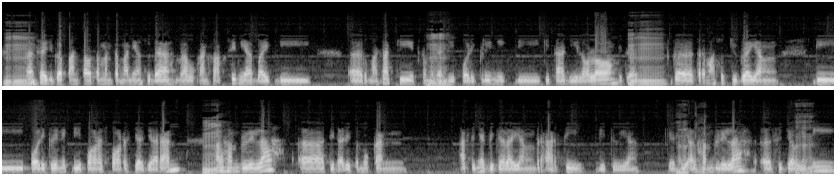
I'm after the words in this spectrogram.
mm-hmm. kan saya juga pantau teman-teman yang sudah melakukan vaksin ya baik di uh, rumah sakit kemudian mm-hmm. di poliklinik di kita di Lolong gitu mm-hmm. ke termasuk juga yang di poliklinik di Polres-Polres jajaran mm-hmm. alhamdulillah uh, tidak ditemukan artinya gejala yang berarti gitu ya jadi okay. alhamdulillah uh, sejauh uh. ini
